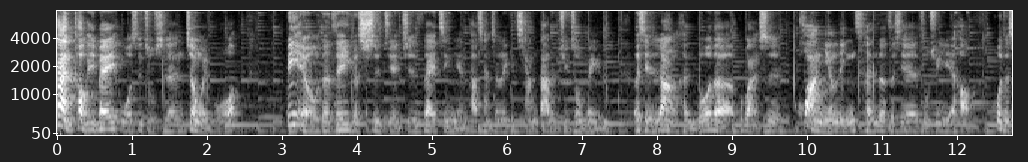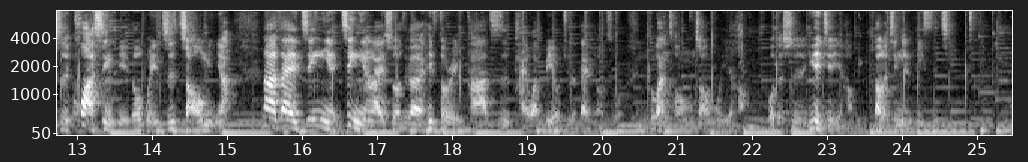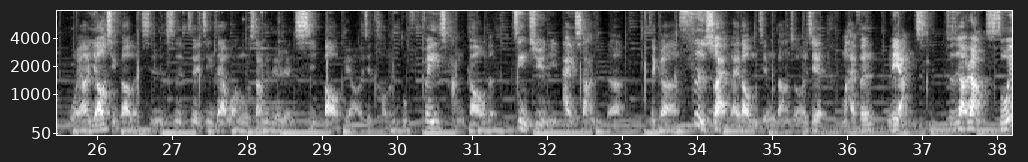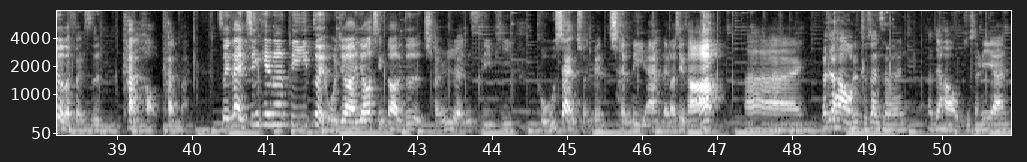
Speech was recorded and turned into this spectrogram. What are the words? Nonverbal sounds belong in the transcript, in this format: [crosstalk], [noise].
看《Talk 一杯》，我是主持人郑伟博。BL 的这一个世界，其实在近年它产生了一个强大的聚众魅力，而且让很多的不管是跨年龄层的这些族群也好，或者是跨性别都为之着迷啊。那在今年近年来说，这个 History 它是台湾 BL 剧的代表作，不管从着魔也好，或者是越界也好，到了今年第四季。我要邀请到的其实是最近在网络上面这个人气爆表，而且讨论度非常高的《近距离爱上你》的这个四帅来到我们节目当中，而且我们还分两集，就是要让所有的粉丝看好看满。所以在今天呢，第一对我就要邀请到的就是成人 CP 涂善存跟陈立安来到现场。嗨，大家好，我是涂善存。大家好，我是陈立安。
